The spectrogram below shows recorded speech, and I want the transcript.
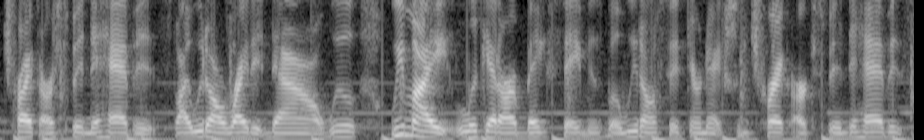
track our spending habits. Like we don't write it down. We'll we might look at our bank statements, but we don't sit there and actually track our spending habits.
